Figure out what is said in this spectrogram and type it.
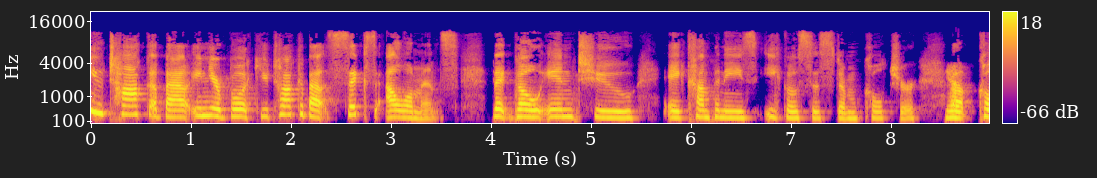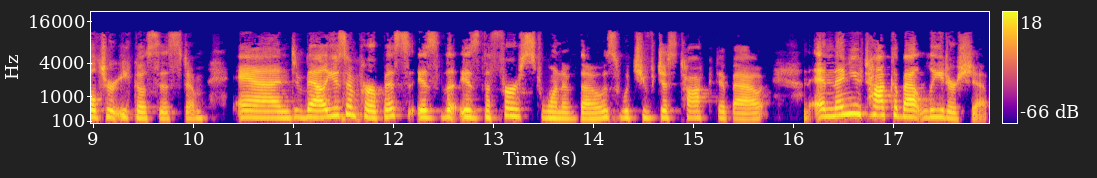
you talk about in your book, you talk about six elements that go into a company's ecosystem culture, uh, yep. culture ecosystem, and values and purpose is the is the first one of those, which you've just talked about. And then you talk about leadership.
